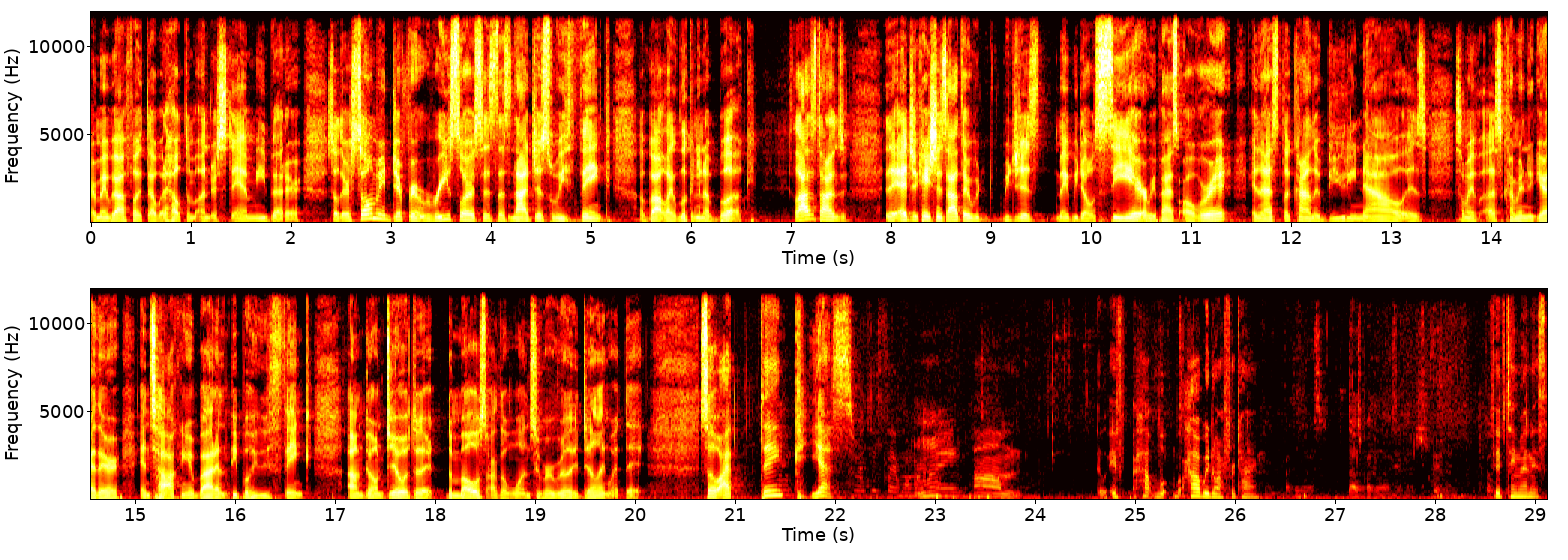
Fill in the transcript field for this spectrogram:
Or maybe I feel like that would help them understand me better. So there's so many different resources that's not just we think about like looking in a book. A lot of times the education is out there, we, just maybe don't see it or we pass over it. And that's the kind of beauty now is some of us coming together and talking about it. And people who you think um, don't deal with it the most are the ones who are really dealing with it. So I think, yes. Um, if, how, how are we doing for time? 15 minutes.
